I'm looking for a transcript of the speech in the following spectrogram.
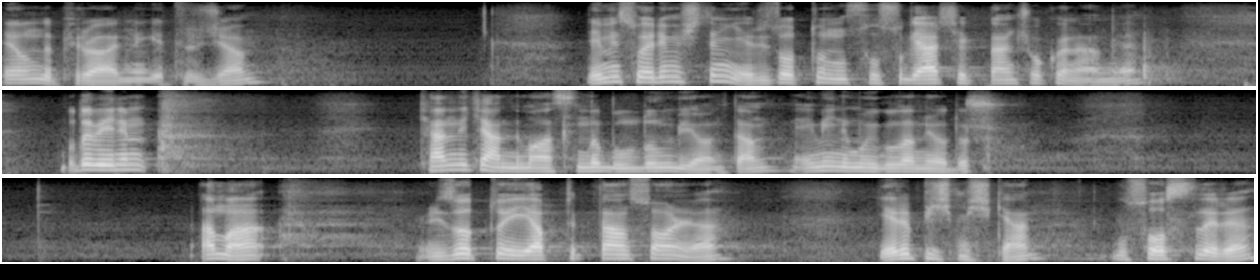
Ve onu da püre haline getireceğim. Demin söylemiştim ya risottonun sosu gerçekten çok önemli. Bu da benim kendi kendime aslında bulduğum bir yöntem. Eminim uygulanıyordur. Ama risottoyu yaptıktan sonra yarı pişmişken bu sosları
